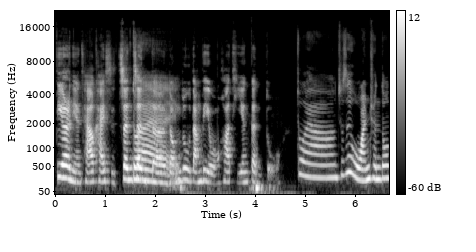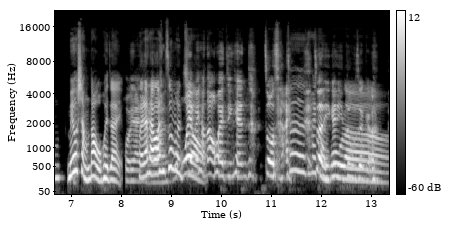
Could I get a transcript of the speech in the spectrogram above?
第二年才要开始真正的融入当地文化，体验更多。对啊，就是我完全都没有想到我会在回来回来台湾这么久，我我也没想到我会今天做菜，真的太这里跟你录这个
